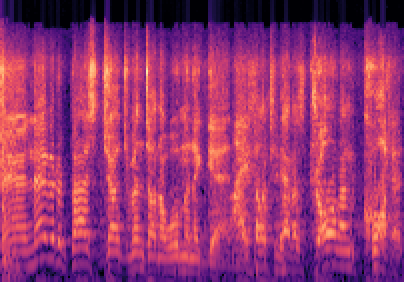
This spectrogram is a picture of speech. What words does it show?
And never to pass judgment on a woman again. I thought you'd have us drawn and quartered.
